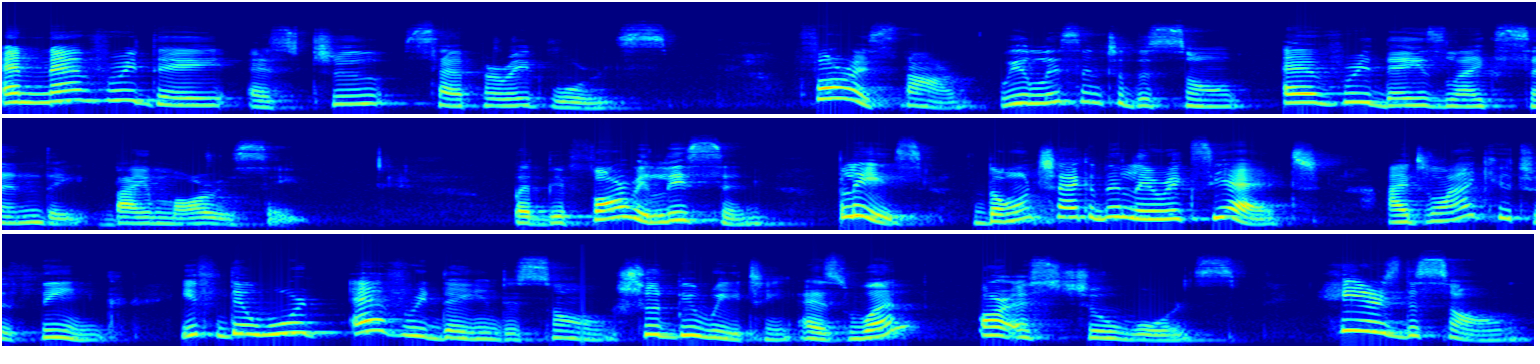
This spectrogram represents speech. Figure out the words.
and every day as two separate words. For a start, we listen to the song Every Day is Like Sunday by Morrissey. But before we listen, please don't check the lyrics yet. I'd like you to think if the word every day in the song should be written as one or as two words. Here's the song.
